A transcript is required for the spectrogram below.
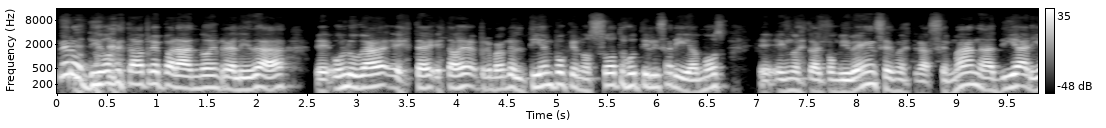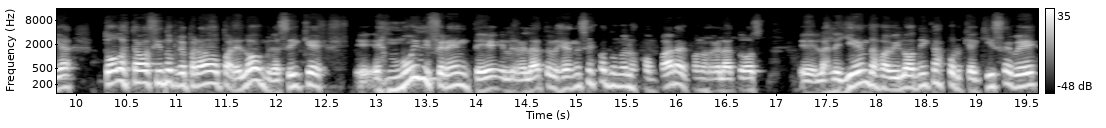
Pero Dios estaba preparando en realidad un lugar, está, estaba preparando el tiempo que nosotros utilizaríamos eh, en nuestra convivencia, en nuestra semana diaria, todo estaba siendo preparado para el hombre. Así que eh, es muy diferente el relato del Génesis cuando uno los compara con los relatos, eh, las leyendas babilónicas, porque aquí se ve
